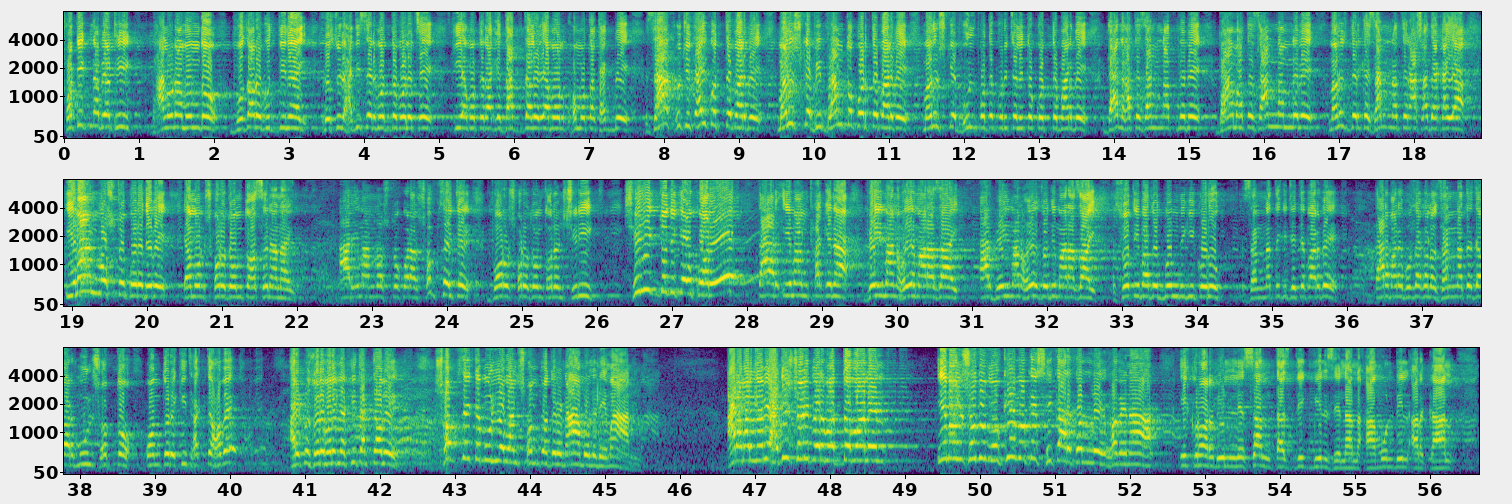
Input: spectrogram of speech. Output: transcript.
সঠিক না ব্যাঠিক, ভালো না মন্দ, বোঝারও বুদ্ধি নাই। রসুল হাদিসের মধ্যে বলেছে, কিয়ামতের আগে দাজ্জালের এমন ক্ষমতা থাকবে, যা খুশি তাই করতে পারবে, মানুষকে বিভ্রান্ত করতে পারবে, মানুষকে ভুল পথে পরিচালিত করতে পারবে, ডান হাতে জান্নাত নেবে, বাম হাতে জান্নাম নেবে, মানুষদেরকে জান্নাতের আশা দেখাইয়া ইমান নষ্ট করে দেবে, এমন ষড়যন্ত্র আছে না নাই? আর ইমান নষ্ট করার সবচাইতে বড় ষড়যন্ত্র হলেন শিরিক। শিরিক যদি কেউ করে, তার ইমান থাকে না। বেঈমান হয়ে মারা যায়, আর বেঈমান হয়ে যদি মারা যায় যতিবাদত বন্দিগি করুক, জান্নাতে কি যেতে পারবে? তার মানে বোঝা গেল, জান্নাতে যাওয়ার মূল সত্য অন্তরে কি থাকতে হবে? আর একটু জোরে বলেন না, কি থাকতে হবে? সবচাইতে মূল্যবান সম্পদের নাম হলেন ইমান আর আমার নবী হাদিস শরীফের মধ্যে বলেন ইমান শুধু মুখে মুখে স্বীকার করলে হবে না ইকরার বিল লেসান, তাসদিক বিল জেনান, আমুল বিল আরকান।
